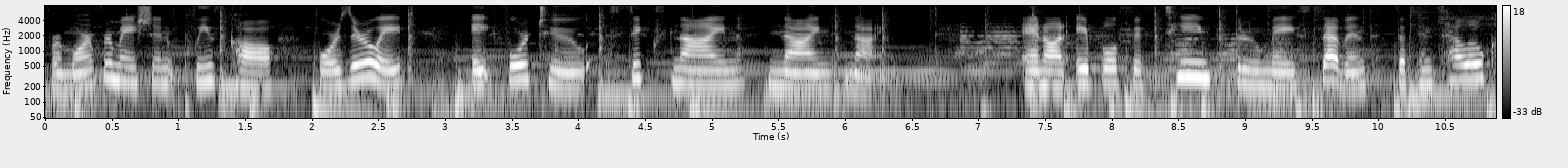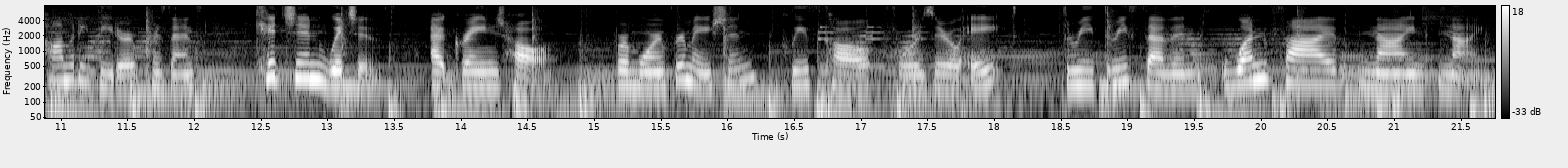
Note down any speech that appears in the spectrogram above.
For more information, please call 408 842 6999. And on April 15th through May 7th, the Pentello Comedy Theater presents Kitchen Witches at Grange Hall. For more information, please call 408 337 1599.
